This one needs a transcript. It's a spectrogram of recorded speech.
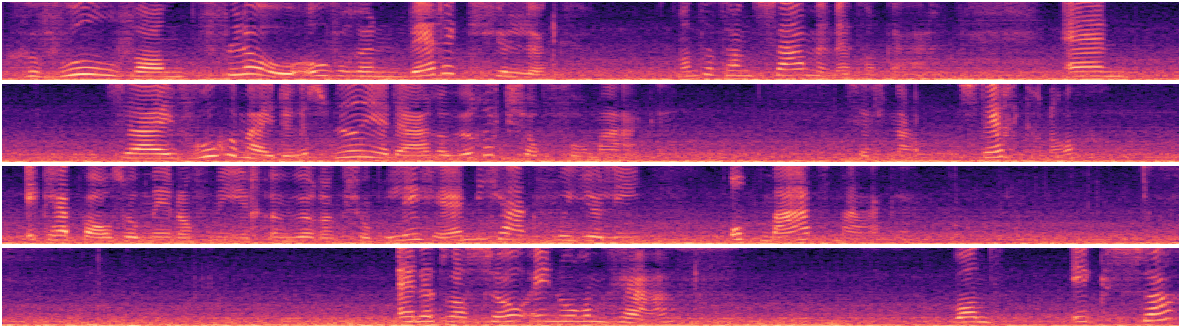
gevoel van flow, over hun werkgeluk. Want dat hangt samen met elkaar. En zij vroegen mij dus: wil je daar een workshop voor maken? Ik zeg nou, sterker nog, ik heb al zo min of meer een workshop liggen en die ga ik voor jullie op maat maken. En het was zo enorm gaaf. Want ik zag,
